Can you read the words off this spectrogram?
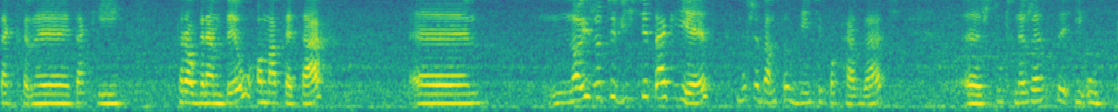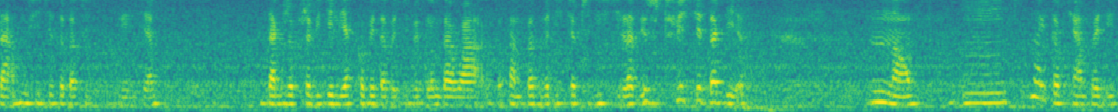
tak, e, taki program był o Muppetach. E, No i rzeczywiście tak jest. Muszę Wam to zdjęcie pokazać. E, Sztuczne rzęsy i usta. Musicie zobaczyć to zdjęcie. Także przewidzieli, jak kobieta będzie wyglądała za, tam za 20-30 lat i rzeczywiście tak jest. No. Mm, No i co chciałam powiedzieć?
